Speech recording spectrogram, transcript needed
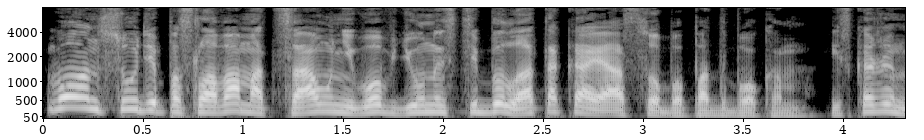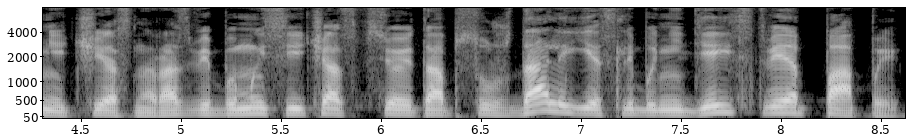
Вон, судя по словам отца, у него в юности была такая особа под боком. И скажи мне честно, разве бы мы сейчас все это обсуждали, если бы не действия папы?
